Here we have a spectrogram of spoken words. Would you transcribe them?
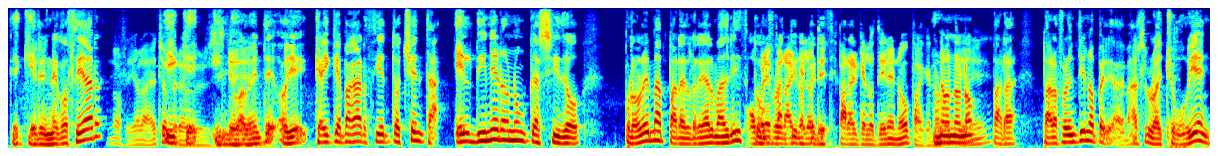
que quiere negociar No, sí, ya lo ha hecho, y pero que si oye, que hay que pagar 180. El dinero nunca ha sido problema para el Real Madrid Hombre, con para Florentino lo, Pérez. para el que lo tiene, no, para el que no, No, lo no, tiene. no, para, para Florentino Pérez, además lo ha hecho muy bien.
